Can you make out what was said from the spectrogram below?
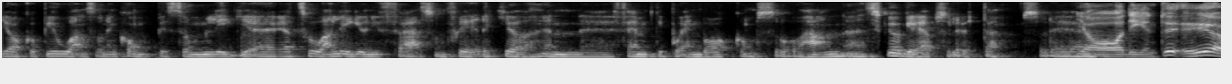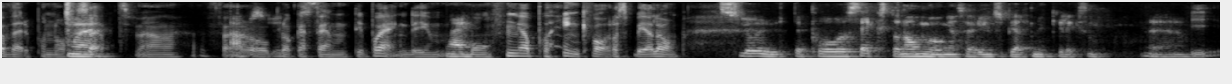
Jakob Johansson, en kompis som ligger, jag tror han ligger ungefär som Fredrik gör, en eh, 50 poäng bakom. Så han eh, skuggar absolut där. Så det, Ja, det är ju inte över på något Nej. sätt för, för att. Plocka 50 poäng. Det är ju Nej. många poäng kvar att spela om. Slå ut det på 16 omgångar så är det ju inte spelat mycket. Liksom. Eh, I-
